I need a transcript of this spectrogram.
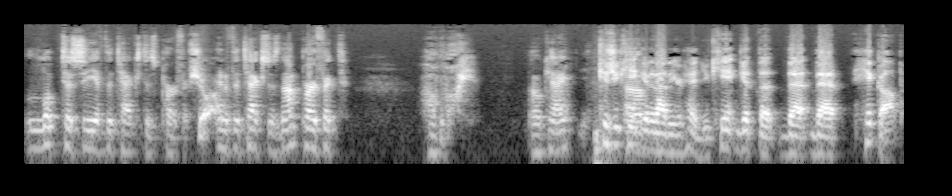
look to see if the text is perfect. Sure. And if the text is not perfect, oh boy. Okay. Because you can't Um, get it out of your head. You can't get the, that, that hiccup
